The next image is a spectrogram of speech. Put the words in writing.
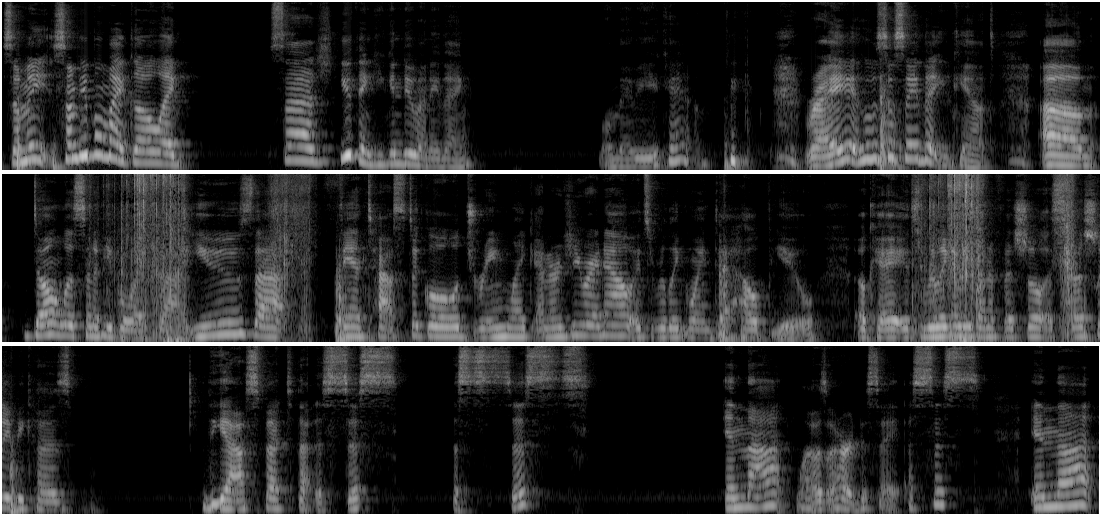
Some, some people might go like, Sag, you think you can do anything well, maybe you can, right? Who's to say that you can't? Um, don't listen to people like that. Use that fantastical, dreamlike energy right now. It's really going to help you, okay? It's really going to be beneficial, especially because the aspect that assists, assists in that, why was it hard to say? Assists in that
